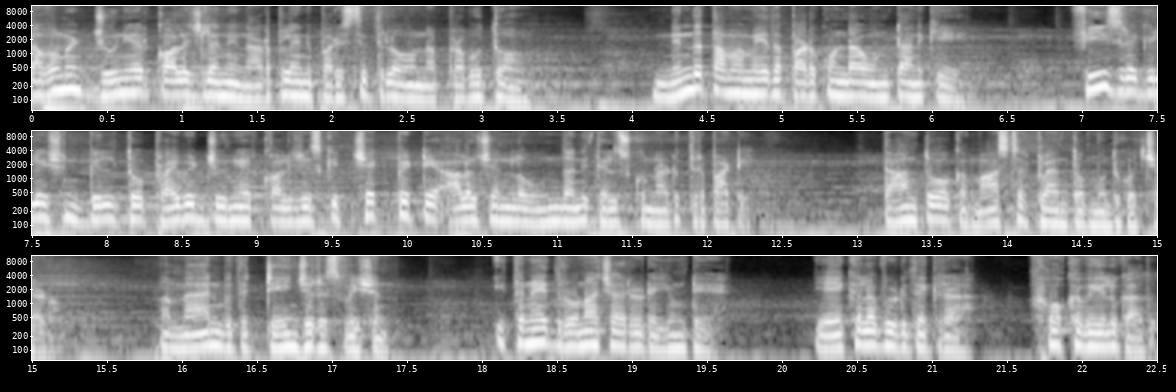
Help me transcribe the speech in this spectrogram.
Government junior కాలేజీలని నడపలేని పరిస్థితిలో ఉన్న ప్రభుత్వం నింద తమ మీద పడకుండా ఉండటానికి ఫీజ్ రెగ్యులేషన్ బిల్తో ప్రైవేట్ జూనియర్ కాలేజెస్కి చెక్ పెట్టే ఆలోచనలో ఉందని తెలుసుకున్నాడు త్రిపాఠి. దాంతో ఒక మాస్టర్ ప్లాన్తో ముందుకొచ్చాడు. A man with a dangerous vision ఇతనే ద్రోణాచార్యుడై ఉంటే ఏకలవ్యుడి దగ్గర ఒక వేలు కాదు.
